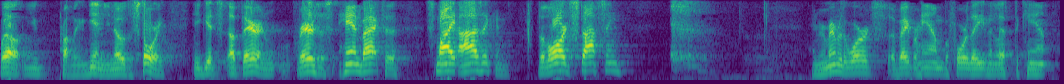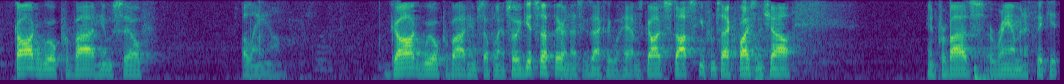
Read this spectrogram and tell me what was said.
Well, you probably, again, you know the story he gets up there and rears his hand back to smite Isaac, and the Lord stops him. And remember the words of Abraham before they even left the camp God will provide himself a lamb. God will provide himself a lamb. So he gets up there, and that's exactly what happens. God stops him from sacrificing the child and provides a ram in a thicket,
